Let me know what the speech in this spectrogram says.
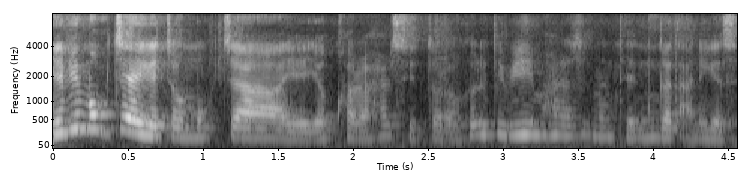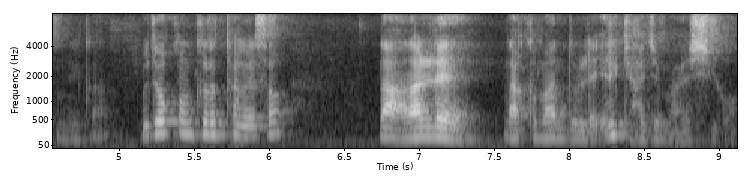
예비 목자에게 좀 목자의 역할을 할 수 있도록 그렇게 위임하면 되는 것 아니겠습니까? 무조건 그렇다고 해서 나 안 할래, 나 그만둘래 이렇게 하지 마시고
